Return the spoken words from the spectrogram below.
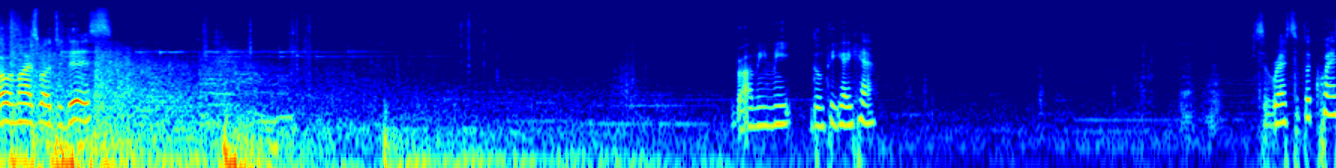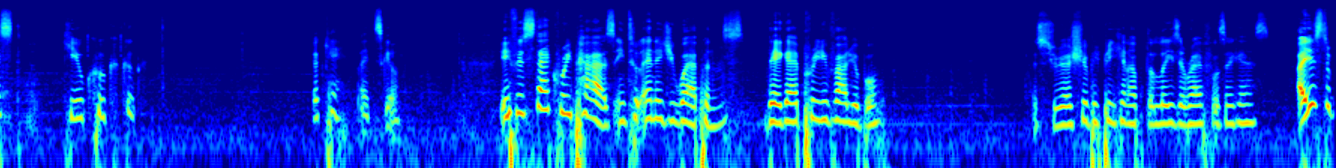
Well, we might as well do this. Mean, me, don't think I can. So rest of the quest. Kill, cook, cook. Okay, let's go. If you stack repairs into energy weapons, they get pretty valuable. I should be picking up the laser rifles, I guess. I used to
